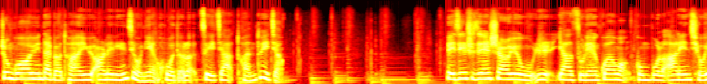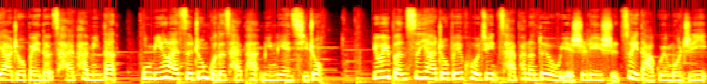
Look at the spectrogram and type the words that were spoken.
中国奥运代表团于二零零九年获得了最佳团队奖。北京时间十二月五日，亚足联官网公布了阿联酋亚洲杯的裁判名单，五名来自中国的裁判名列其中。由于本次亚洲杯扩军，裁判的队伍也是历史最大规模之一，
